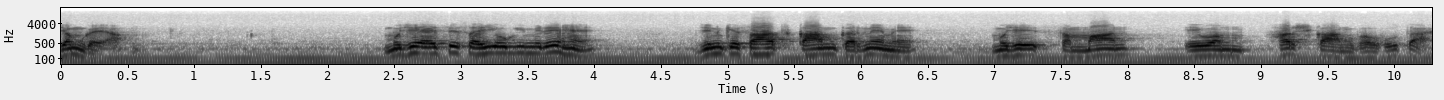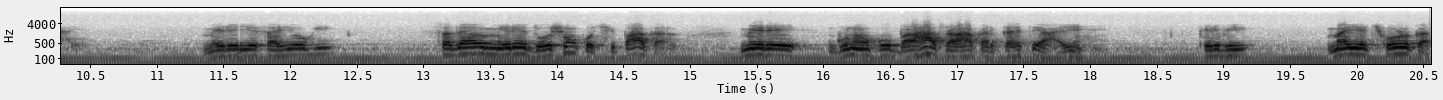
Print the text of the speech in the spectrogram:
जम गया हूँ। मुझे ऐसे सहयोगी मिले हैं जिनके साथ काम करने में मुझे सम्मान एवं हर्ष का अनुभव होता है। मेरे ये सहयोगी सदैव मेरे दोषों को छिपाकर मेरे गुणों को बढ़ा चढ़ाकर कहते आए हैं। फिर भी मैं ये छोड़कर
